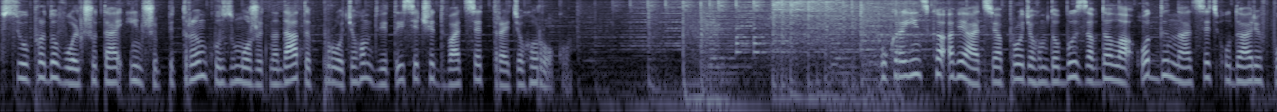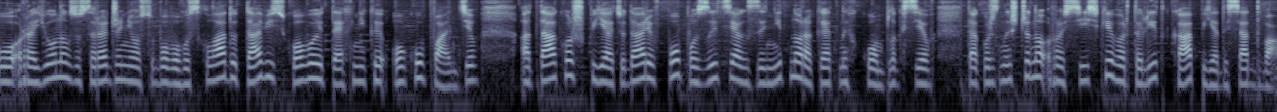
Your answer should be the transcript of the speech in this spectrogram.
Всю продовольчу та іншу підтримку зможуть надати протягом 2023 року. Українська авіація протягом доби завдала 11 ударів по районах зосередження особового складу та військової техніки окупантів, а також 5 ударів по позиціях зенітно-ракетних комплексів. Також знищено російський вертоліт К-52.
